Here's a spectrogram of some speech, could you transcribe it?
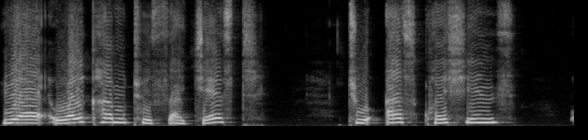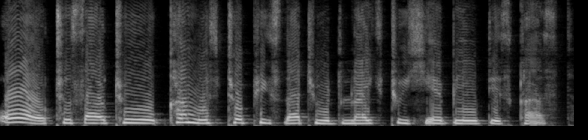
You are welcome to suggest, to ask questions, or to, to come with topics that you would like to hear being discussed.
